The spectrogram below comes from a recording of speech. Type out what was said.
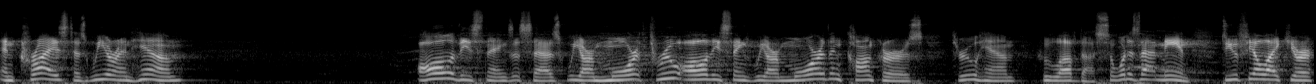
and Christ, as we are in Him, all of these things, it says, we are more, through all of these things, we are more than conquerors through him who loved us. So, what does that mean? Do you feel like your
